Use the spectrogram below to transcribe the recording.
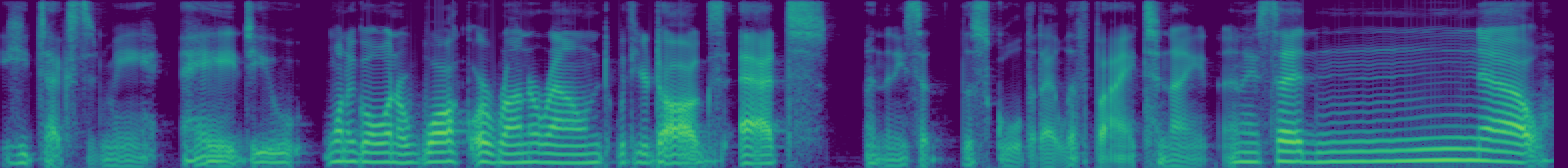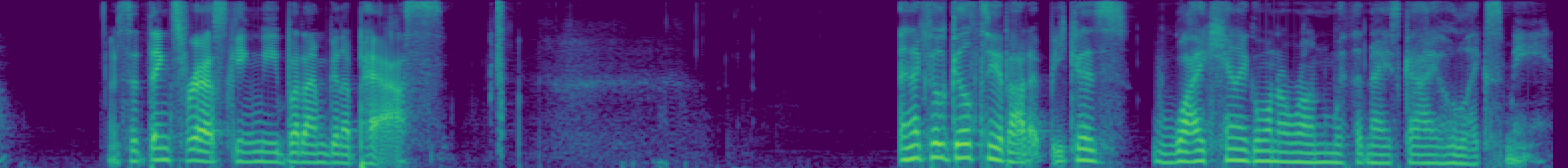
he texted me, Hey, do you want to go on a walk or run around with your dogs at, and then he said, the school that I live by tonight. And I said, No. I said, Thanks for asking me, but I'm going to pass. And I feel guilty about it because why can't I go on a run with a nice guy who likes me?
